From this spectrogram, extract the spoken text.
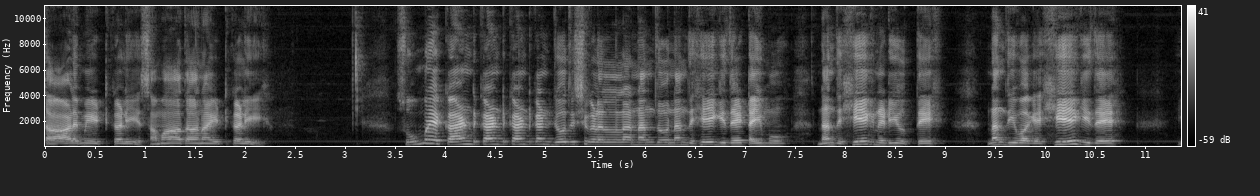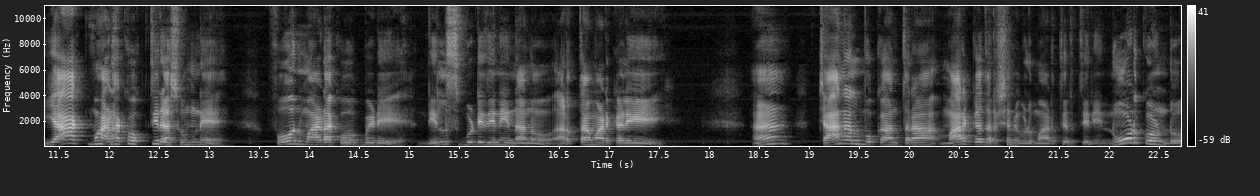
ತಾಳ್ಮೆ ಇಟ್ಕೊಳ್ಳಿ ಸಮಾಧಾನ ಇಟ್ಕೊಳ್ಳಿ ಸುಮ್ಮನೆ ಕಂಡು ಕಂಡು ಕಂಡು ಕಂಡು ಜ್ಯೋತಿಷಿಗಳೆಲ್ಲ ನಂದು ನಂದು ಹೇಗಿದೆ ಟೈಮು, ನಂದು ಹೇಗೆ ನಡೆಯುತ್ತೆ, ನಂದು ಇವಾಗ ಹೇಗಿದೆ, ಯಾಕೆ ಮಾಡೋಕ್ಕೆ ಹೋಗ್ತೀರಾ ಸುಮ್ಮನೆ ಫೋನ್ ಮಾಡೋಕ್ಕೆ ಹೋಗ್ಬೇಡಿ ನಿಲ್ಲಿಸ್ಬಿಟ್ಟಿದ್ದೀನಿ ನಾನು, ಅರ್ಥ ಮಾಡ್ಕೊಳ್ಳಿ ಹಾಂ ಚಾನಲ್ ಮುಖಾಂತರ ಮಾರ್ಗದರ್ಶನಗಳು ಮಾಡ್ತಿರ್ತೀನಿ. ನೋಡಿಕೊಂಡು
